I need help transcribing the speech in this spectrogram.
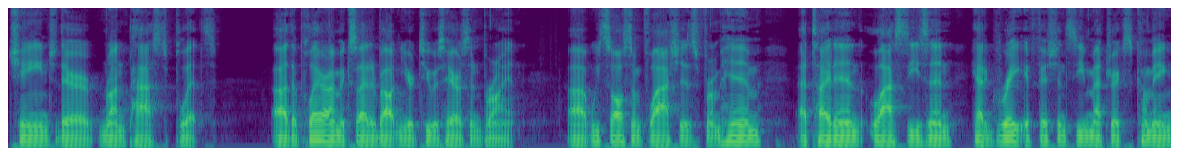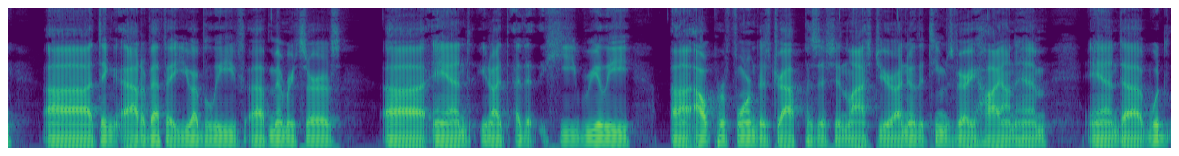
change their run pass splits, uh, the player I'm excited about in year two is Harrison Bryant. Uh, we saw some flashes from him at tight end last season. He had great efficiency metrics coming, uh, I think, out of FAU, I believe, uh, memory serves. Uh, and, you know, I, I, he really uh, outperformed his draft position last year. I know the team's very high on him and uh, would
